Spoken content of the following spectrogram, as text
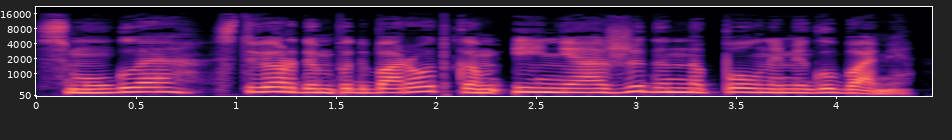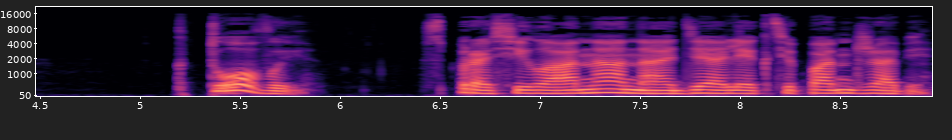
смуглая, с твердым подбородком и неожиданно полными губами. «Кто вы?» — спросила она на диалекте панджаби.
